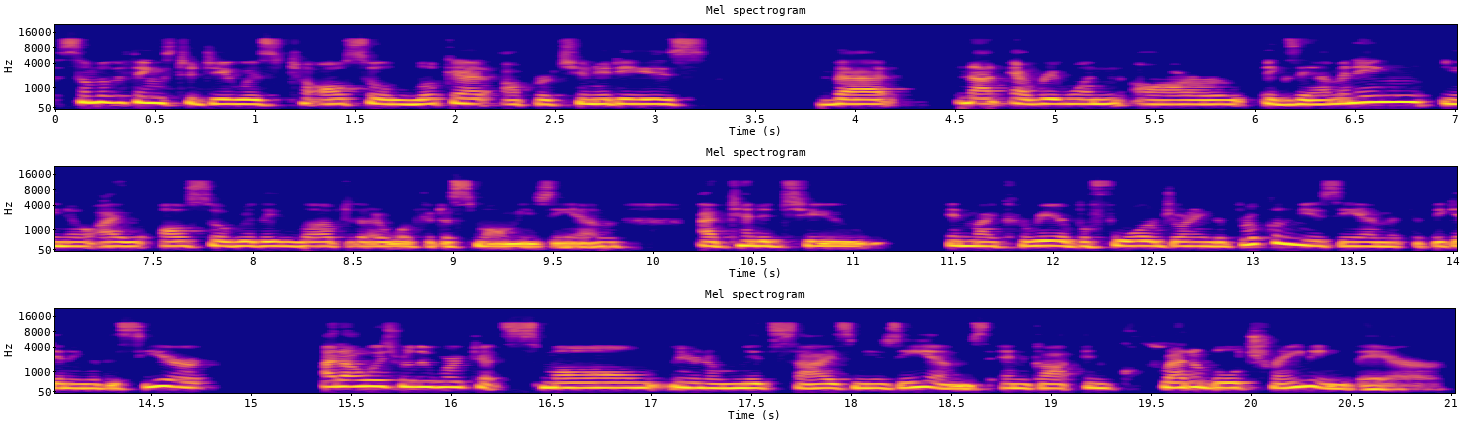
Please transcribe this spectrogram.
some of the things to do is to also look at opportunities that not everyone are examining. You know, I also really loved that I worked at a small museum. I've tended to, in my career before joining the Brooklyn Museum at the beginning of this year, I'd always really worked at small, you know, mid-sized museums and got incredible training there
